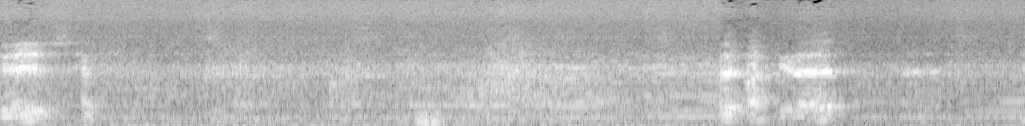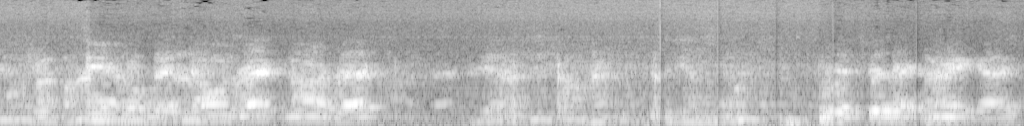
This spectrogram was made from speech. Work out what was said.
It is. Bit lucky there. Yeah, a little bit, don't wreck, not wreck. Yeah, I think I'll have it. Again. All right, guys.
